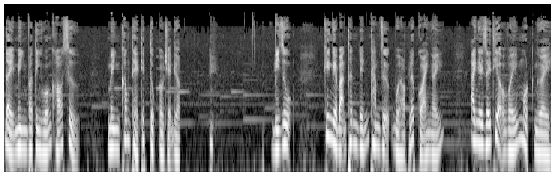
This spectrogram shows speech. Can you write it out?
đẩy mình vào tình huống khó xử, mình không thể tiếp tục câu chuyện được. Ví dụ, khi người bạn thân đến tham dự buổi họp lớp của anh ấy, anh ấy giới thiệu với một người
